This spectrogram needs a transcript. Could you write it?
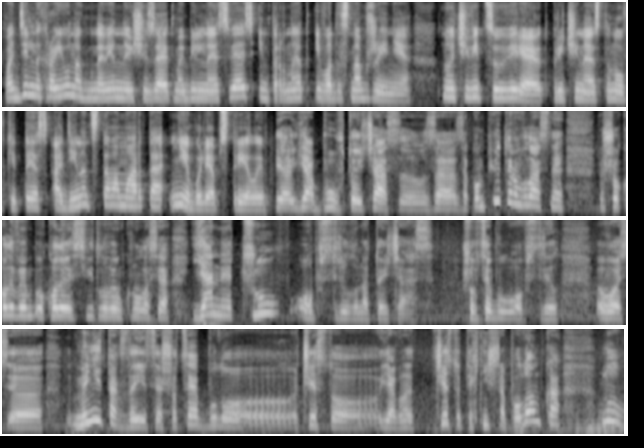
В отдельных районах мгновенно исчезает мобильная связь, интернет и водоснабжение. Но очевидцы уверяют, причиной остановки ТЭС 11 марта не были обстрелы. Я, я був в той час е, за, за комп'ютером, власне, що коли, коли світло вимкнулося, я не чув обстрілу на той час. Щоб це був обстріл. Ось е, мені так здається, що це було е, чисто, як чисто технічна поломка. Ну,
